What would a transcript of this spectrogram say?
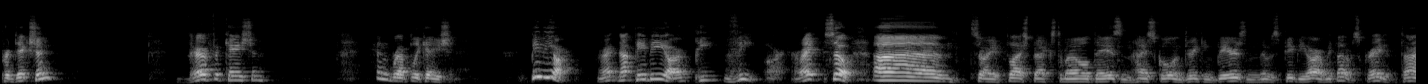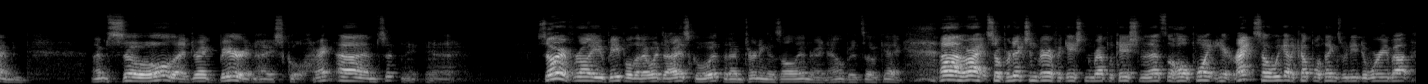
prediction, verification, and replication. PBR. All right, not PBR, PVR. All right, so um, sorry, flashbacks to my old days in high school and drinking beers, and it was PBR, and we thought it was great at the time. And I'm so old, I drank beer in high school. All right, um, so, uh, sorry for all you people that I went to high school with, that I'm turning us all in right now, but it's okay. Uh, all right, so prediction, verification, and replication, and that's the whole point here, right? So we got a couple of things we need to worry about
